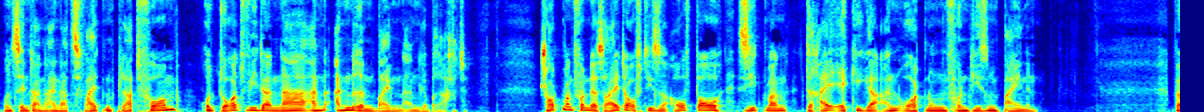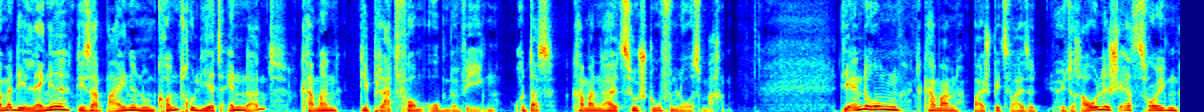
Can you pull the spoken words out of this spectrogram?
und sind an einer zweiten Plattform und dort wieder nahe an anderen Beinen angebracht. Schaut man von der Seite auf diesen Aufbau, sieht man dreieckige Anordnungen von diesen Beinen. Wenn man die Länge dieser Beine nun kontrolliert ändert, kann man die Plattform oben bewegen. Und das kann man halt zu stufenlos machen. Die Änderungen kann man beispielsweise hydraulisch erzeugen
